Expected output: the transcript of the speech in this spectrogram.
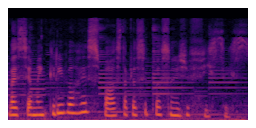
vai ser uma incrível resposta para situações difíceis.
